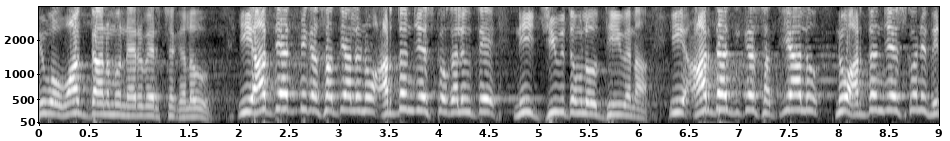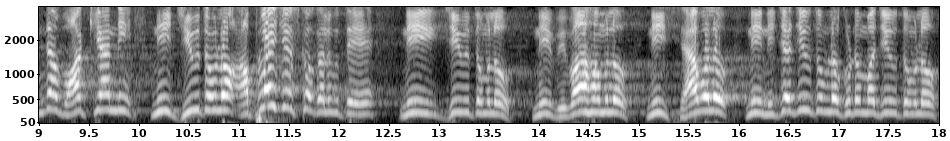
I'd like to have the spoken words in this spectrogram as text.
నువ్వు వాగ్దానము నెరవేర్చగలవు. ఈ ఆధ్యాత్మిక సత్యాలు నువ్వు అర్థం చేసుకోగలిగితే నీ జీవితంలో దీవెన. ఈ ఆధ్యాత్మిక సత్యాలు నువ్వు అర్థం చేసుకొని విన్న వాక్యాన్ని నీ జీవితంలో అప్లై చేసుకోగలిగితే నీ జీవితంలో నీ వివాహంలో నీ సేవలో నీ నిజ జీవితంలో కుటుంబ జీవితంలో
